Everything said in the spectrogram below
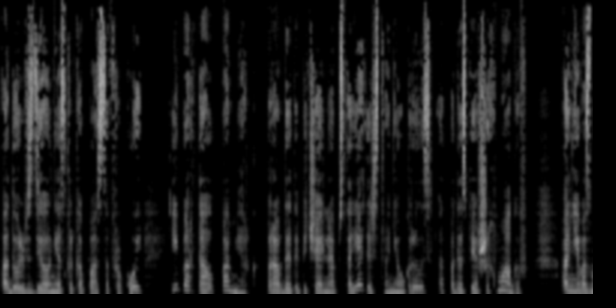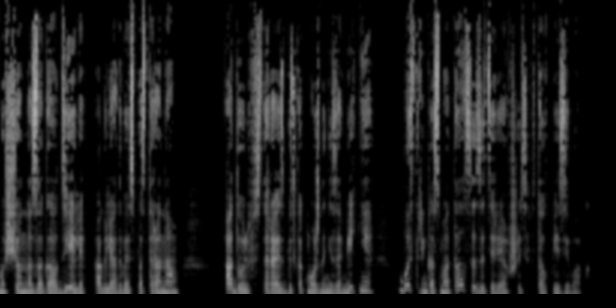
Адольф сделал несколько пассов рукой, и портал померк. Правда, это печальное обстоятельство не укрылось от подоспевших магов. Они возмущенно загалдели, оглядываясь по сторонам. Адольф, стараясь быть как можно незаметнее, быстренько смотался, затерявшись в толпе зевак.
